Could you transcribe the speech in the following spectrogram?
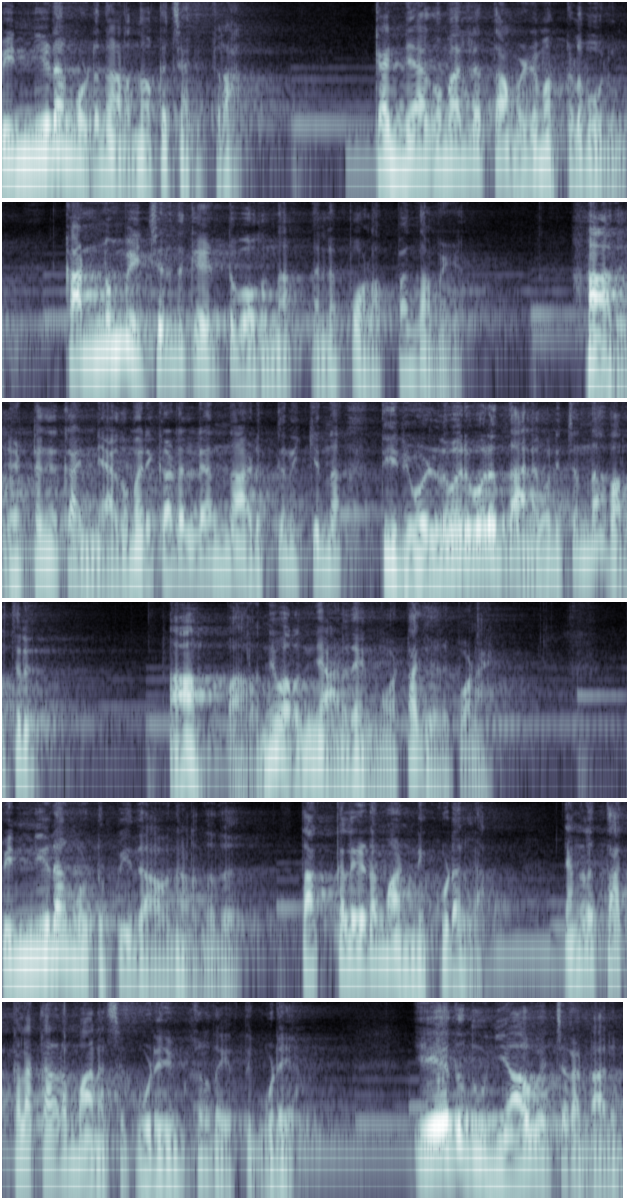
പിന്നീട് അങ്ങോട്ട് നടന്നൊക്കെ ചരിത്ര. കന്യാകുമാരിലെ തമിഴ് മക്കൾ പോലും കണ്ണും വീഴ്ചിരുന്ന് കേട്ടുപോകുന്ന നല്ല പൊളപ്പൻ തമിഴ്. അത് കേട്ടങ്ങ് കന്യാകുമാരി നിന്ന് അടുക്ക് നിൽക്കുന്ന തിരുവള്ളുവർ പോലും തല കുരിച്ചെന്നാ പറച്ചിൽ. ആ പറഞ്ഞു പറഞ്ഞ് ഞാനിത് എങ്ങോട്ടാ കയറിപ്പോണേ പിന്നീട് അങ്ങോട്ട് പിതാവ് നടന്നത് തക്കലയുടെ മണ്ണിക്കൂടല്ല. ഞങ്ങൾ തക്കലക്കാരുടെ മനസ്സിൽ കൂടെയും ഹൃദയത്തിൽ കൂടെയാണ് ഏത് ദുനിയാവ് വെച്ച് കണ്ടാലും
